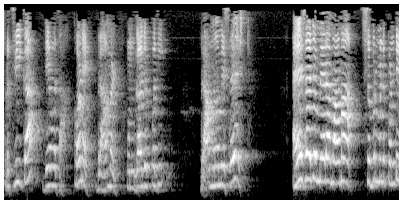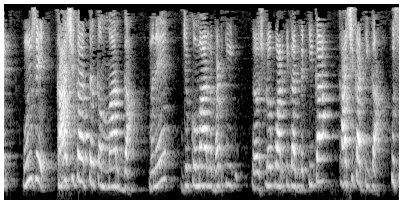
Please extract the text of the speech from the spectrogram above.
पृथ्वी का देवता। कौन है? ब्राह्मण। उनका जो पति ब्राह्मणों में श्रेष्ठ। ऐसा जो मेरा मामा सुब्रमण्य पंडित, उनसे काशी का मार्ग मैने जो कुमार भट्ट की श्लोक वार्तिका टीका, काशी का टीका, उस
